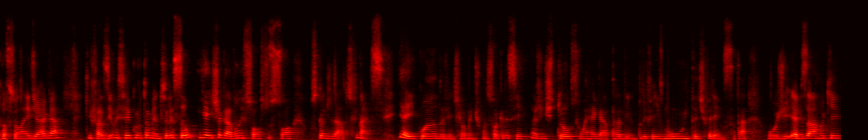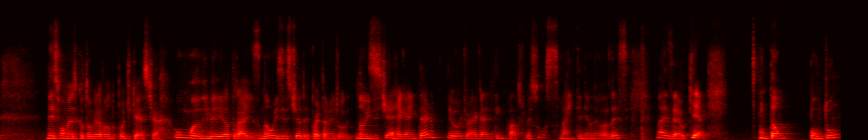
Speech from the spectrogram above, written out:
profissionais de RH que faziam esse recrutamento e seleção e aí chegavam nos sócios só os candidatos finais. E aí, quando a gente realmente começou a crescer, a gente trouxe um RH para dentro e fez muita diferença, tá? Hoje é bizarro que Nesse momento que eu estou gravando o podcast, há um ano e meio atrás não existia departamento, não existia RH interno, e hoje o RH tem quatro pessoas. Vai entender um negócio desse? Mas é o que é. Então, ponto um,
